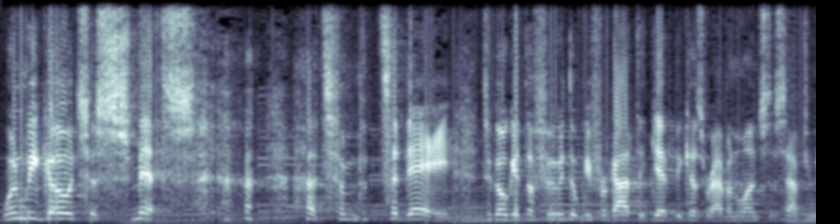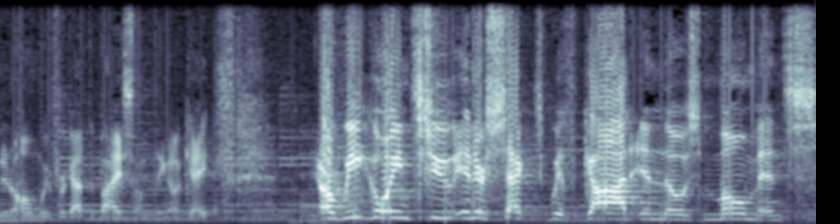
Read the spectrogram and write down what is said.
When we go to Smith's today to go get the food that we forgot to get because we're having lunch this afternoon at home, we forgot to buy something, okay? Are we going to intersect with God in those moments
